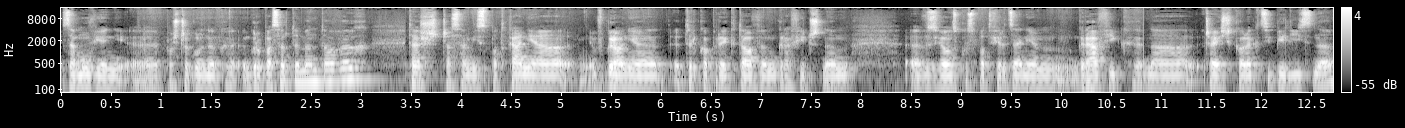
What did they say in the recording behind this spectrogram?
zamówień poszczególnych grup asortymentowych, też czasami spotkania w gronie tylko projektowym, graficznym w związku z potwierdzeniem grafik na część kolekcji bielizny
